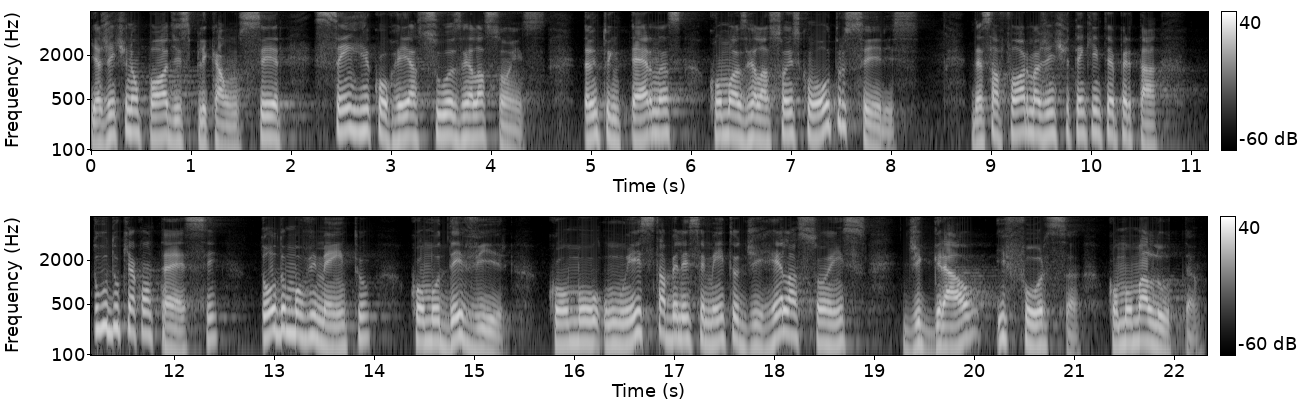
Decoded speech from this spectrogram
e a gente não pode explicar um ser sem recorrer às suas relações, tanto internas como as relações com outros seres. Dessa forma, a gente tem que interpretar tudo o que acontece, todo movimento, como devir, como um estabelecimento de relações de grau e força, como uma luta.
